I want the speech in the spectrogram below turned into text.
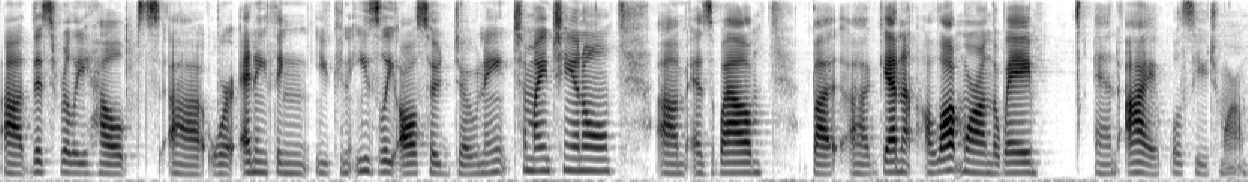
uh, this really helps, uh, or anything, you can easily also donate to my channel um, as well. But uh, again, a lot more on the way, and I will see you tomorrow.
